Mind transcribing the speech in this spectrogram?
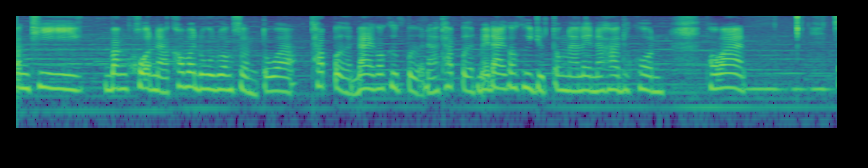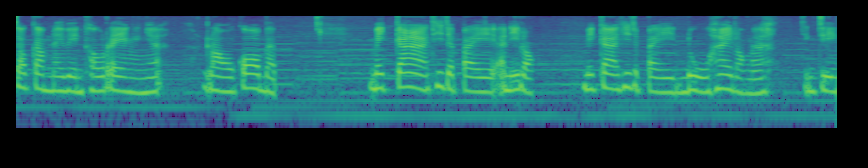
บางทีบางคนอะเข้ามาดูดวงส่วนตัว ถ้าเปิดได้ก็คือเปิดนะ ถ้าเปิดไม่ได้ก็คือหยุดตรงนั้นเลยนะคะ ทุกคน เพราะว่าเจ้ากรรมในเวรเขาแรงอย่างเงี้ย เราก็แบบไม่กล้าที่จะไปอันนี้หรอกไม่กล้าที่จะไปดูให้หรอกนะ จริง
